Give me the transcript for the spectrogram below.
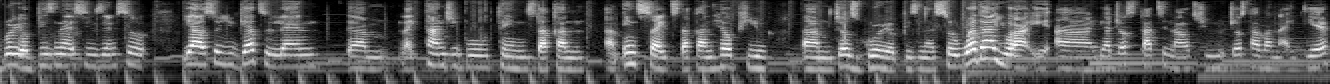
grow your business using so yeah so you get to learn um, like tangible things that can um, insights that can help you um, just grow your business. So whether you are a, uh, you are just starting out you just have an idea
